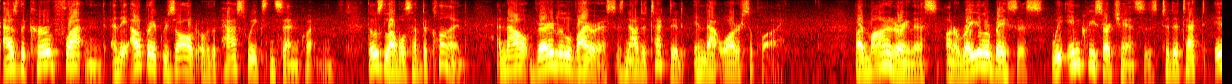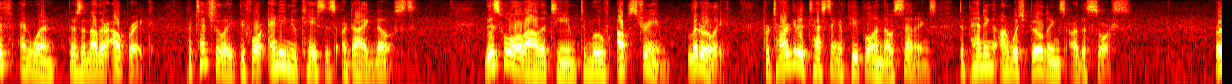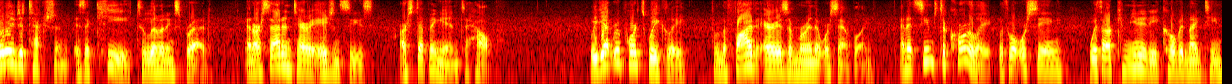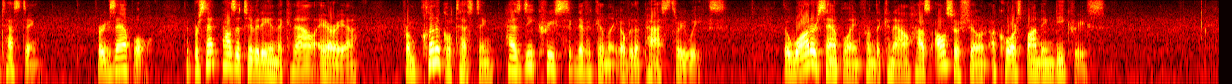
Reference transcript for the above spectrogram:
As the curve flattened and the outbreak resolved over the past weeks in San Quentin, those levels have declined, and now very little virus is now detected in that water supply. By monitoring this on a regular basis, we increase our chances to detect if and when there's another outbreak, potentially before any new cases are diagnosed. This will allow the team to move upstream literally, for targeted testing of people in those settings, depending on which buildings are the source. Early detection is a key to limiting spread, and our sanitary agencies are stepping in to help. We get reports weekly from the five areas of Marin that we're sampling, and it seems to correlate with what we're seeing with our community COVID 19 testing. For example, the percent positivity in the canal area from clinical testing has decreased significantly over the past three weeks. The water sampling from the canal has also shown a corresponding decrease.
